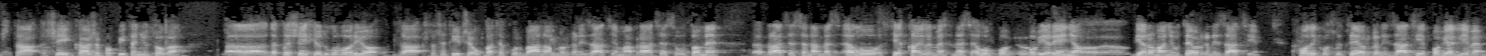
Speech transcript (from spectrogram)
šta šejh kaže po pitanju toga. Uh, dakle, šejh je odgovorio da što se tiče uplate kurbana ovim organizacijama, vraća se u tome, vraća se na meselu sika ili meselu povjerenja, vjerovanja u te organizacije. Koliko su te organizacije povjerljive?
